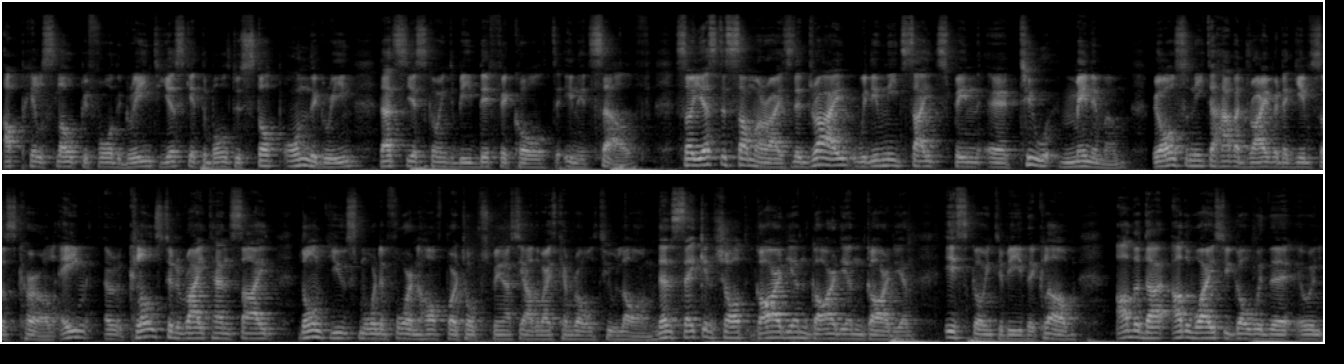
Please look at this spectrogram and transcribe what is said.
uphill slope before the green to just get the ball to stop on the green. That's just going to be difficult in itself. So just to summarize, the drive, we do need side spin uh, 2 minimum. We also need to have a driver that gives us curl. Aim uh, close to the right hand side, don't use more than 4.5 bar topspin as you otherwise can roll too long. Then second shot, Guardian, Guardian, Guardian is going to be the club. Other that, otherwise, you go with the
